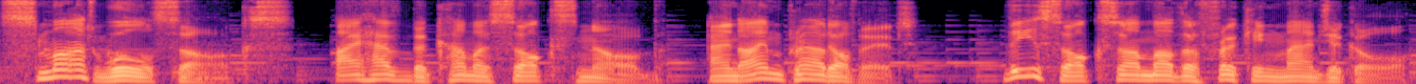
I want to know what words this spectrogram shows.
Smart wool socks. I have become a sock snob, and I'm proud of it. These socks are motherfucking magical.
